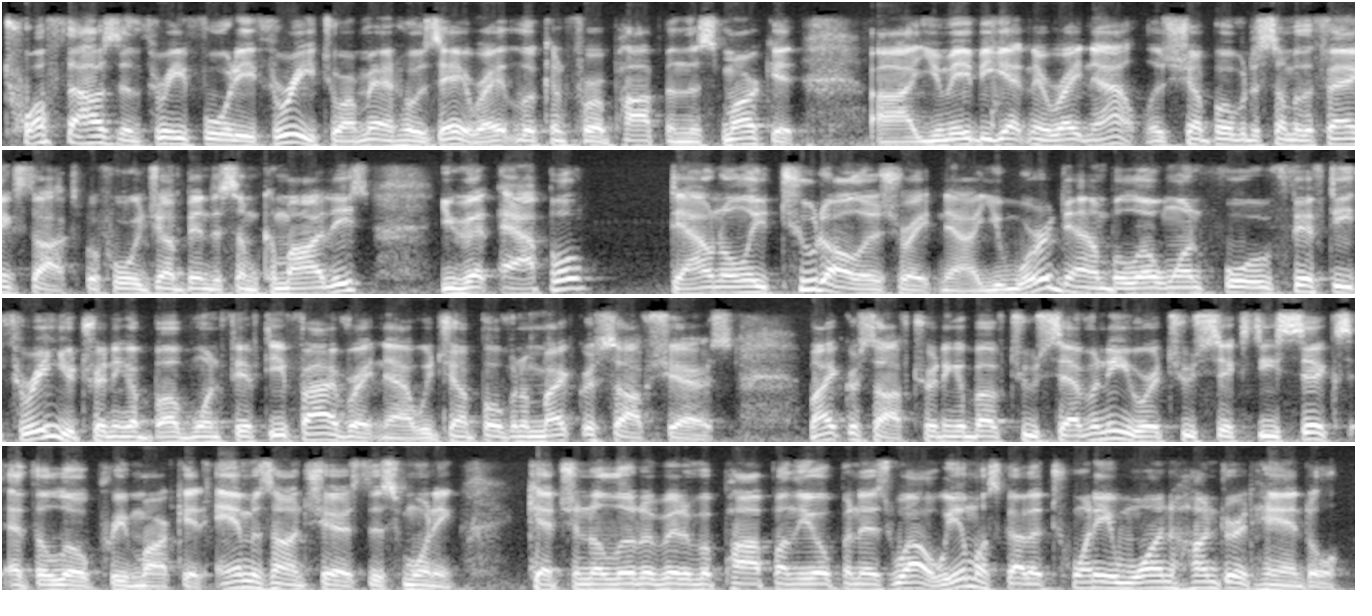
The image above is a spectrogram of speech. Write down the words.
12,343 to our man Jose, right? Looking for a pop in this market. Uh, you may be getting it right now. Let's jump over to some of the FANG stocks before we jump into some commodities. You got Apple down only $2 right now. You were down below 153. You're trading above 155 right now. We jump over to Microsoft shares. Microsoft trading above 270. You were 266 at the low pre-market. Amazon shares this morning catching a little bit of a pop on the open as well. We almost got a 2100 handle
